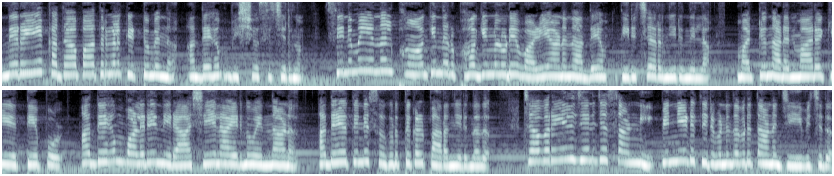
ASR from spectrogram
നിറയെ കഥാപാത്രങ്ങൾ കിട്ടുമെന്ന് അദ്ദേഹം വിശ്വസിച്ചിരുന്നു. സിനിമ എന്നാൽ ഭാഗ്യ നിർഭാഗ്യങ്ങളുടെ വഴിയാണെന്ന് അദ്ദേഹം തിരിച്ചറിഞ്ഞിരുന്നില്ല. മറ്റു നടന്മാരൊക്കെ എത്തിയപ്പോൾ അദ്ദേഹം വളരെ നിരാശയിലായിരുന്നു എന്നാണ് അദ്ദേഹത്തിന്റെ സുഹൃത്തുക്കൾ പറഞ്ഞിരുന്നത്. ചവറയിൽ ജനിച്ച സണ്ണി പിന്നീട് തിരുവനന്തപുരത്താണ് ജീവിച്ചത്.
